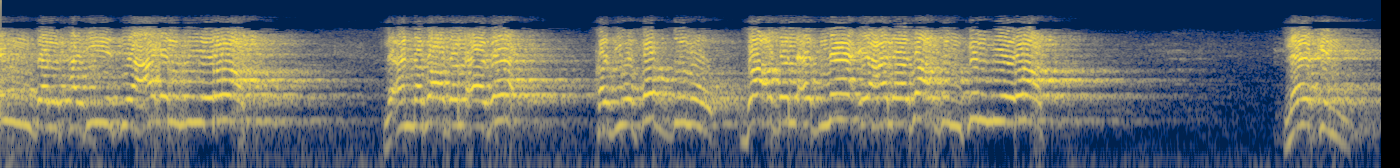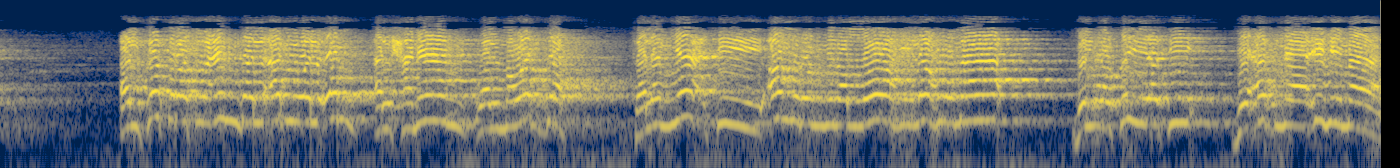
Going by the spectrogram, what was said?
عند الحديث على الميراث لأن بعض الآباء قد يفضل بعض الأبناء على بعض في الميراث. لكن الفطرة عند الأب والأم الحنان والمودة فلم يأتي أمر من الله لهما بالوصية بأبنائهما.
